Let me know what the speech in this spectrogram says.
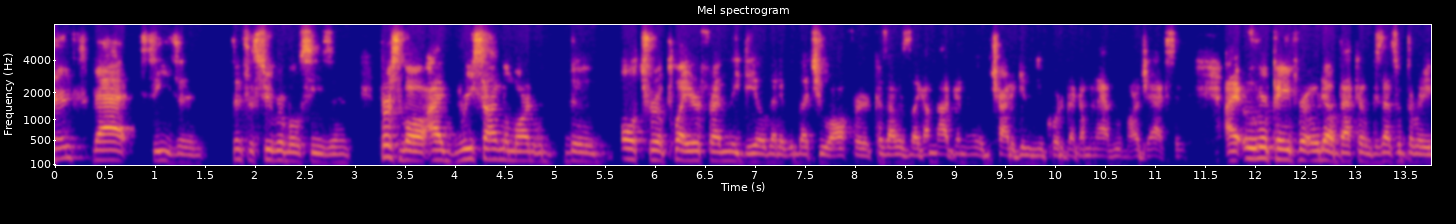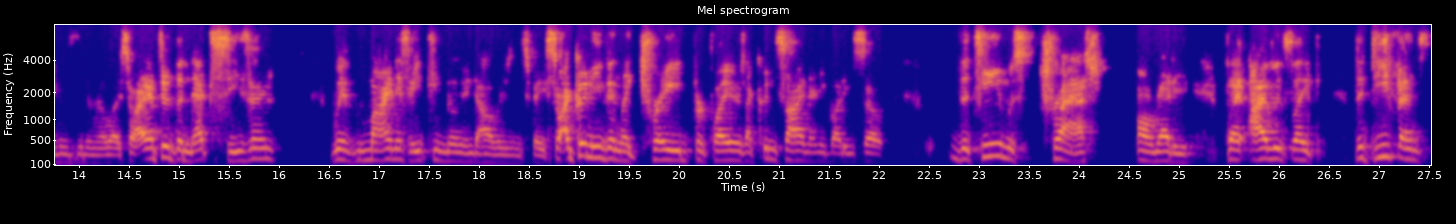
since that season, since the Super Bowl season, first of all, I re-signed Lamar with the ultra player friendly deal that it would let you offer because I was like, I'm not going to try to get a new quarterback. I'm going to have Lamar Jackson. I overpaid for Odell Beckham because that's what the Ravens did in real life. So I entered the next season with minus $18 million in space. So I couldn't even like trade for players. I couldn't sign anybody. So the team was trash already. But I was like, the defense,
